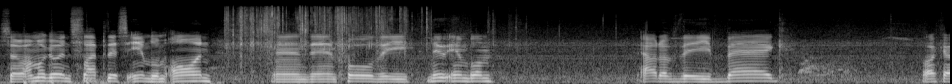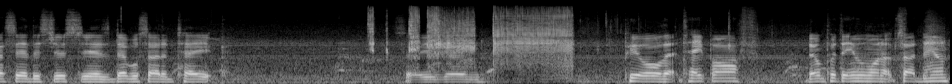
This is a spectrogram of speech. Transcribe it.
so I'm gonna go ahead and slap this emblem on and then pull the new emblem out of the bag. Like I said, this just is double-sided tape. So you go and peel all that tape off. Don't put the M1 upside down.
